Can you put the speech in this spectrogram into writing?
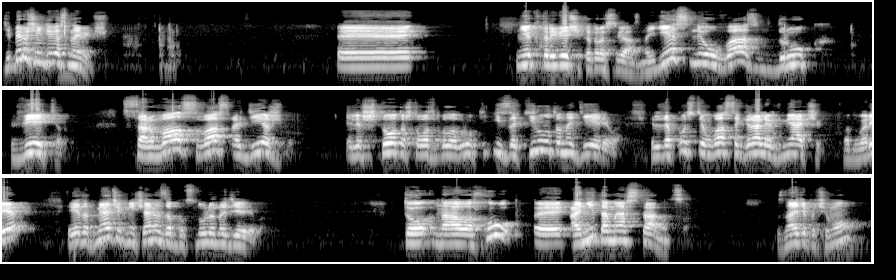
Теперь очень интересная вещь. Э, некоторые вещи, которые связаны. Если у вас вдруг ветер сорвал с вас одежду, или что-то, что у вас было в руке, и закинул это на дерево. Или, допустим, у вас играли в мячик во дворе, и этот мячик нечаянно забуцнули на дерево. То на Аллаху э, они там и останутся. Знаете почему?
